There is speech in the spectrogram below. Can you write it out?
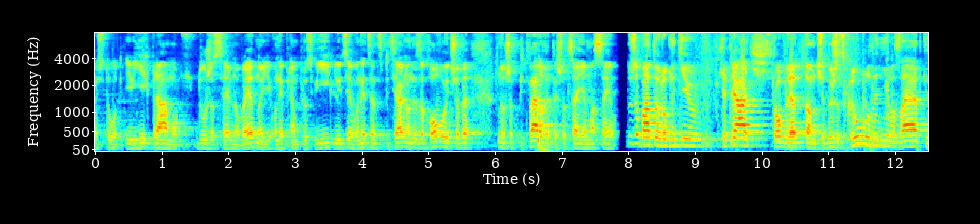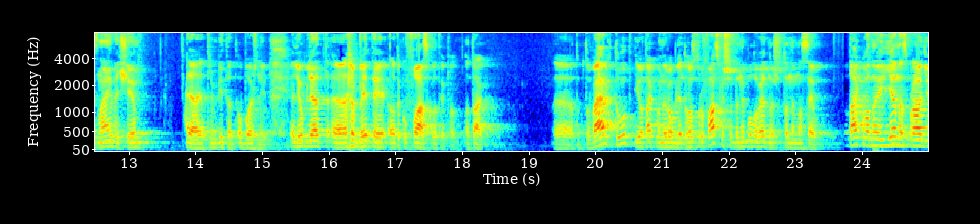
Ось тут. І їх прямо дуже сильно видно, і вони прям просвітлюються. Вони це спеціально не заховують, щоб, ну, щоб підтвердити, що це є масив. Дуже багато виробників хитрять, роблять там чи дуже скруглені розетки, знаєте, чи е, трембіта обожнюю. Люблять е, робити таку фаску, типу, отак. Е, тобто верх тут, і отак вони роблять гостру фаску, щоб не було видно, що то не масив. Так воно і є, насправді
